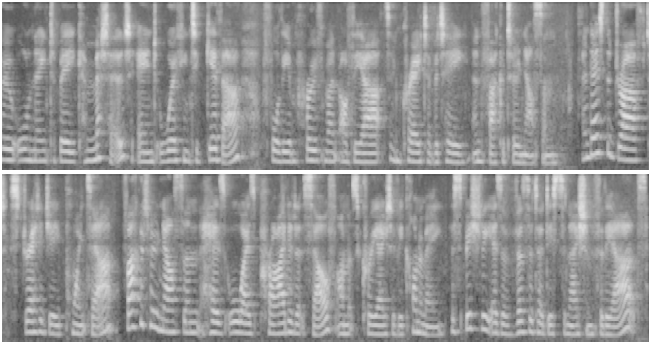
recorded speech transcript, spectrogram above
who all need to be committed and working together for the improvement of the arts and creativity in Whakatū Nelson. And as the draft strategy points out, Whakatū Nelson has always prided itself on its creative economy, especially as a visitor destination for the arts.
